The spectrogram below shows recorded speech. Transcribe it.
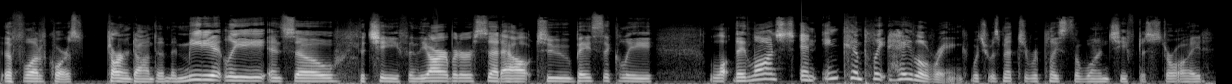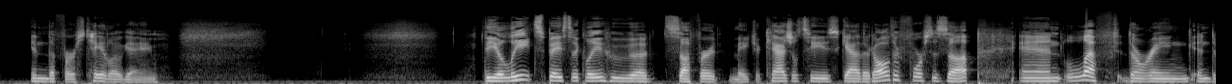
The Flood, of course, turned on them immediately, and so the Chief and the Arbiter set out to basically. They launched an incomplete Halo ring, which was meant to replace the one Chief destroyed in the first Halo game. The elites, basically, who had suffered major casualties, gathered all their forces up and left the ring and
